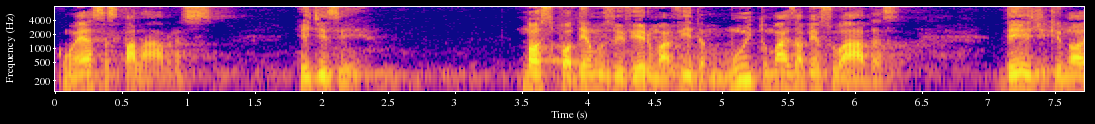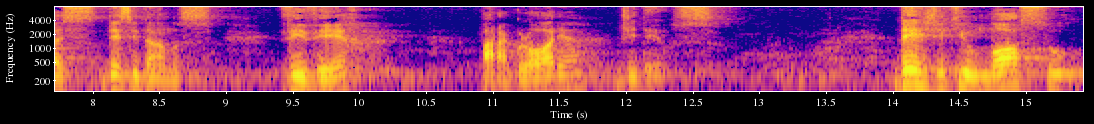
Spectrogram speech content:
com essas palavras e dizer: nós podemos viver uma vida muito mais abençoada desde que nós decidamos viver para a glória de Deus. Desde que o nosso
